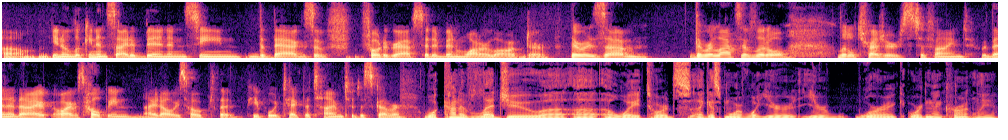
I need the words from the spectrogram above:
um, you know looking inside a bin and seeing the bags of photographs that had been waterlogged or there was um, there were lots of little little treasures to find within it that I, oh, I was hoping I'd always hoped that people would take the time to discover. What kind of led you uh, uh, away towards, I guess, more of what you're you're work, working on currently?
